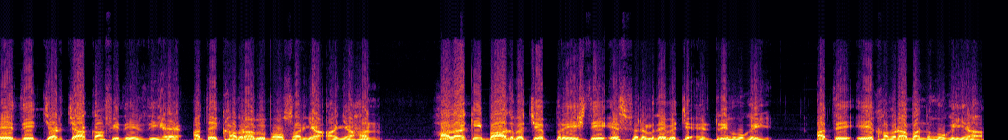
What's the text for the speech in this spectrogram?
ਇਸ ਦੀ ਚਰਚਾ ਕਾਫੀ ਦੇਰ ਦੀ ਹੈ ਅਤੇ ਖਬਰਾਂ ਵੀ ਬਹੁਤ ਸਾਰੀਆਂ ਆਈਆਂ ਹਨ। ਹਾਲਾਂਕਿ ਬਾਅਦ ਵਿੱਚ ਪ੍ਰੇਸ਼ ਦੀ ਇਸ ਫਿਲਮ ਦੇ ਵਿੱਚ ਐਂਟਰੀ ਹੋ ਗਈ ਅਤੇ ਇਹ ਖਬਰਾਂ ਬੰਦ ਹੋ ਗਈਆਂ।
